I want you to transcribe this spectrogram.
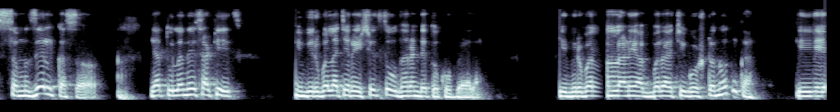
समजेल कसं. या तुलनेसाठीच मी बिरबलाच्या रेषेचं उदाहरण देतो खूप वेळेला. की बिरबल आणि अकबराची गोष्ट नव्हती का? की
